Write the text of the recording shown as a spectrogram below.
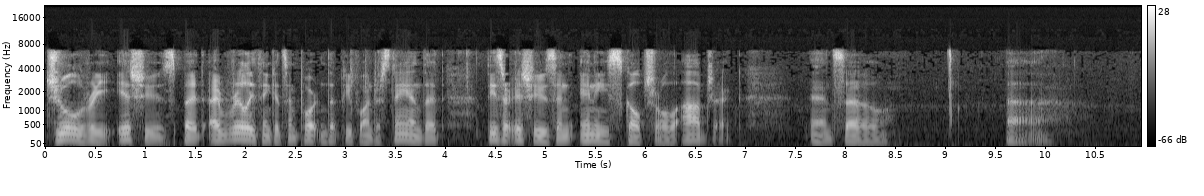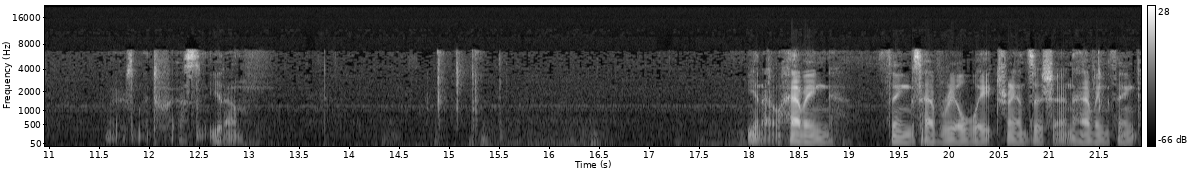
jewelry issues, but I really think it's important that people understand that these are issues in any sculptural object. And so, uh, where's my twist? You know, you know, having things have real weight transition, having think,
